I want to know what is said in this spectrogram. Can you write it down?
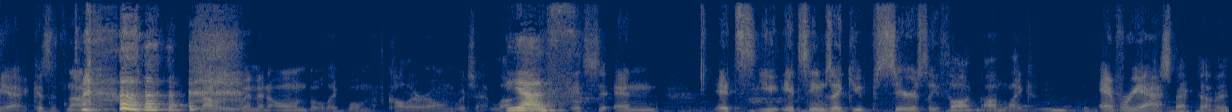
yeah because it's not even, not only women owned but like women of color owned which i love Yes. it's and it's you, it seems like you've seriously thought on like every aspect of it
